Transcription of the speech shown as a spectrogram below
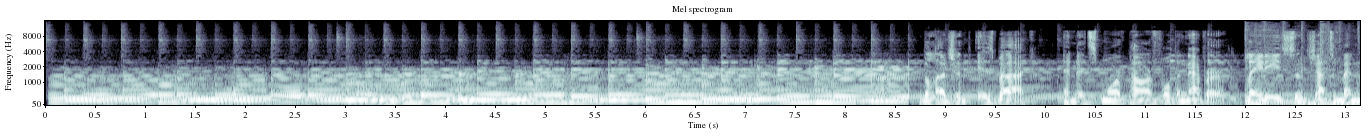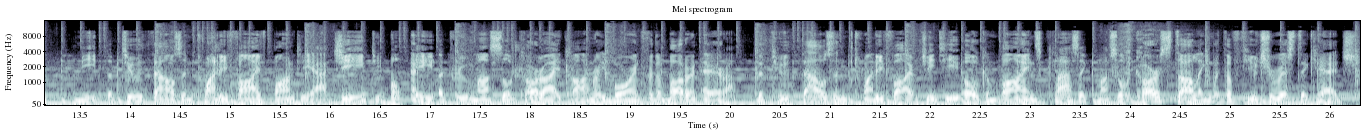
The legend is back, and it's more powerful than ever. Ladies and gentlemen, meet the 2025 Pontiac GTO, a true muscle car icon reborn for the modern era. The 2025 GTO combines classic muscle car styling with a futuristic edge.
